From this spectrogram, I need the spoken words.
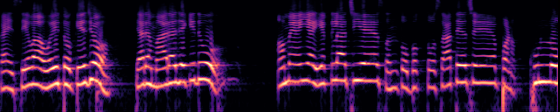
કાંઈ સેવા હોય તો કહેજો. ત્યારે મહારાજે કીધું અમે અહીંયા એકલા છીએ, સંતો ભક્તો સાથે છે, પણ ખુલ્લો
